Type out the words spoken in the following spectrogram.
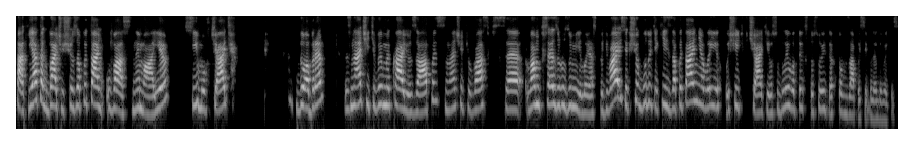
Так, я так бачу, що запитань у вас немає. Всі мовчать. Добре. Значить, вимикаю запис. Значить, у вас все вам все зрозуміло. Я сподіваюся. Якщо будуть якісь запитання, ви їх пишіть в чаті, особливо тих стосується, хто в записі буде дивитись.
